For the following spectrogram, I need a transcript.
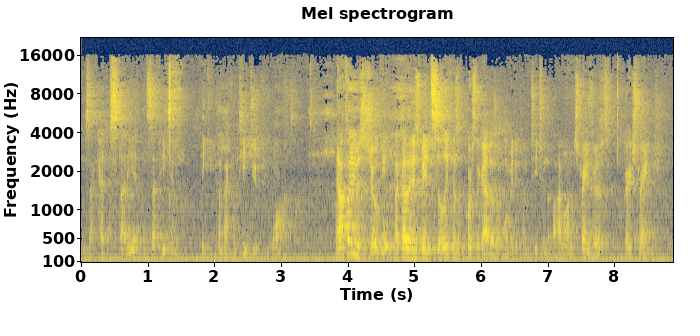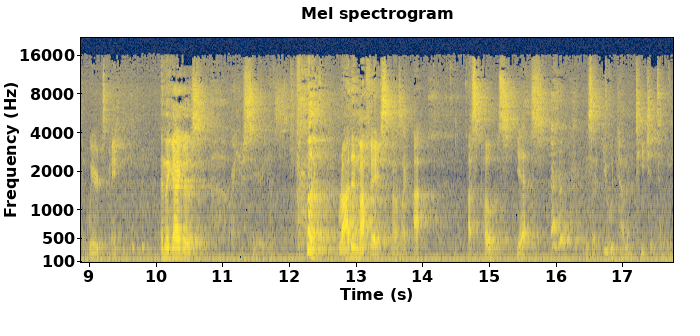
he's like had to study it and stuff. He can he can come back and teach you if you want." And I thought he was joking, like I thought he was being silly, because of course the guy doesn't want me to come teach him the Bible. I'm a stranger. That's very strange weird to me. And the guy goes, Are you serious? like, right in my face. And I was like, I, I suppose, yes. He's like, You would come and teach it to me?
